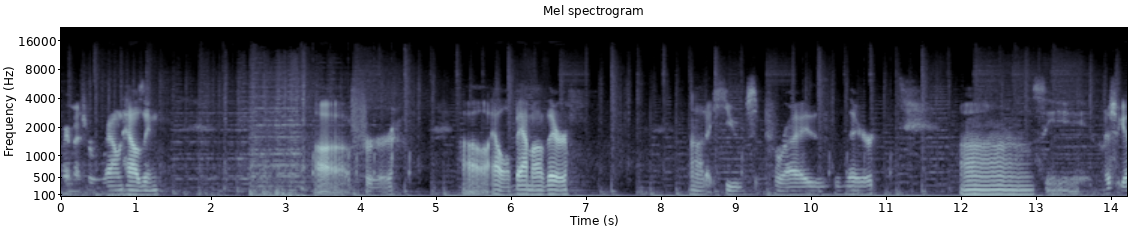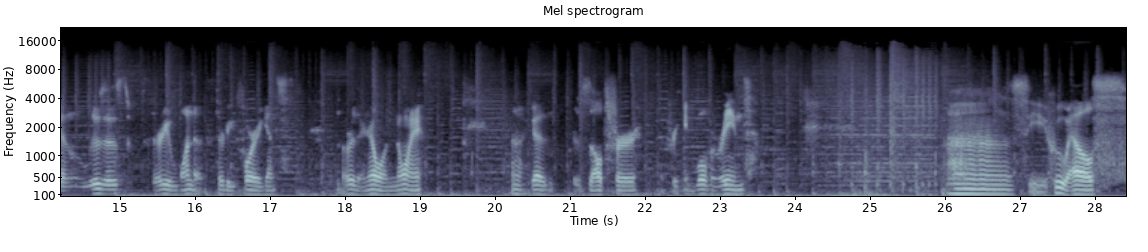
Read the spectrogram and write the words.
very much a roundhousing uh, for uh, Alabama there. Not a huge surprise there. Uh, let's see, Michigan loses 31 to 34 against Northern Illinois. Uh, good result for the freaking Wolverines. Uh, let's see, who else?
